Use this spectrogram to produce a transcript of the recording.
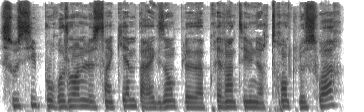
soucis pour rejoindre le cinquième, par exemple, après 21h30 le soir.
